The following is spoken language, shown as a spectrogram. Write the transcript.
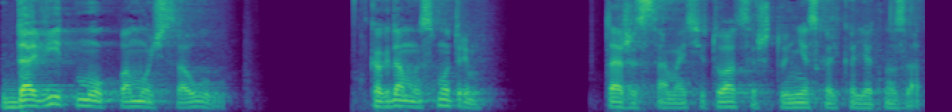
Давид мог помочь Саулу. Когда мы смотрим, та же самая ситуация, что несколько лет назад.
